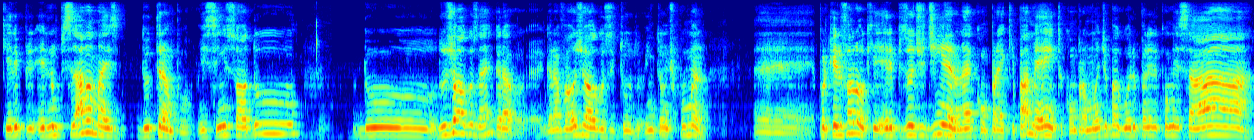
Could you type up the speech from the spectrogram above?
que ele, ele não precisava mais do trampo, e sim só do, do dos jogos, né? Gra, gravar os jogos e tudo. Então, tipo, mano. É, porque ele falou que ele precisou de dinheiro, né? Comprar equipamento, comprar um monte de bagulho para ele começar a,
